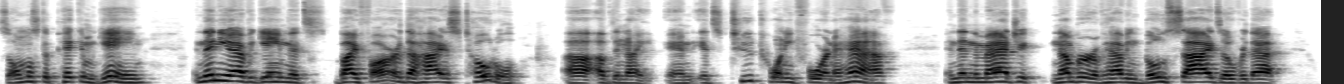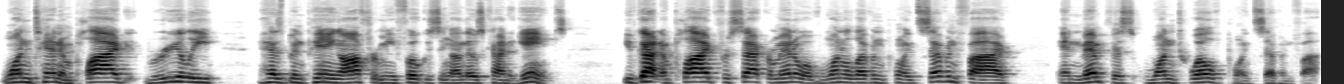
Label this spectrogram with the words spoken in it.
It's almost a pick 'em game. And then you have a game that's by far the highest total uh, of the night, and it's 224 and a half. And then the magic number of having both sides over that 110 implied really has been paying off for me focusing on those kind of games. You've gotten applied for Sacramento of 111.75 and Memphis 112.75.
